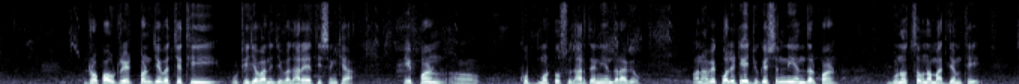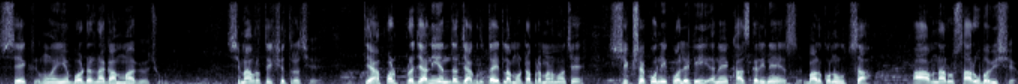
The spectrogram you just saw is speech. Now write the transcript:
ડ્રોપ આઉટ રેટ પણ જે વચ્ચેથી ઉઠી જવાની જે વધારે હતી સંખ્યા, એ પણ ખૂબ મોટો સુધાર તેની અંદર આવ્યો. અને હવે ક્વોલિટી એજ્યુકેશનની અંદર પણ ગુણોત્સવના માધ્યમથી શેખ, હું અહીંયા બોર્ડરના ગામમાં આવ્યો છું. સીમાવર્તી ક્ષેત્ર છે. ત્યાં પણ પ્રજાની અંદર જાગૃતતા એટલા મોટા પ્રમાણમાં છે. શિક્ષકોની ક્વોલિટી અને ખાસ કરીને બાળકોનો ઉત્સાહ આ આવનારું સારું ભવિષ્ય.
